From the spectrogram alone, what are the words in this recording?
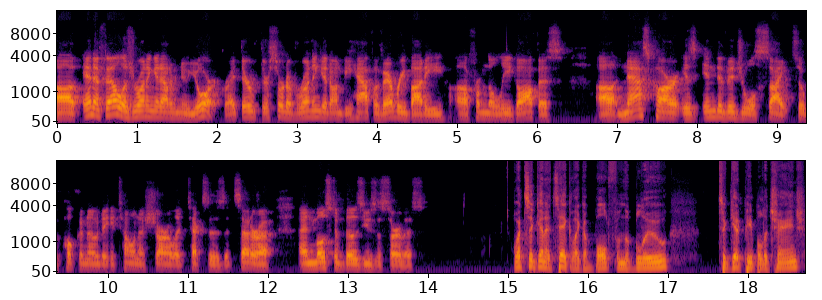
Uh, NFL is running it out of New York, right? They're they're sort of running it on behalf of everybody uh, from the league office. Uh, NASCAR is individual sites, so Pocono, Daytona, Charlotte, Texas, etc., and most of those use a service. What's it going to take? Like a bolt from the blue to get people to change?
